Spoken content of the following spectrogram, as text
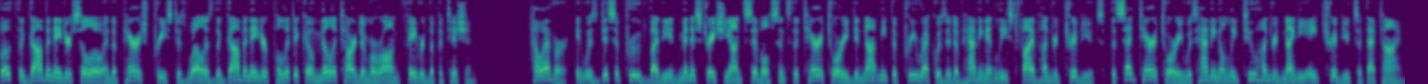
Both the Gobernadorcillo and the parish priest as well as the Gobernador Politico Militar de Morong favored the petition. However, it was disapproved by the Administración Civil since the territory did not meet the prerequisite of having at least 500 tributes, the said territory was having only 298 tributes at that time.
